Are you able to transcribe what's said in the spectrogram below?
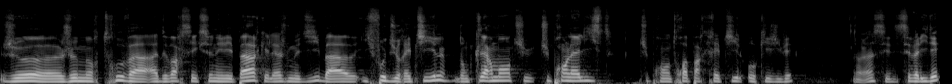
je, je me retrouve à, à devoir sélectionner les parcs et là je me dis bah il faut du reptile. Donc clairement tu, tu prends la liste, tu prends trois parcs reptiles, ok j'y vais. Voilà, c'est c'est validé.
